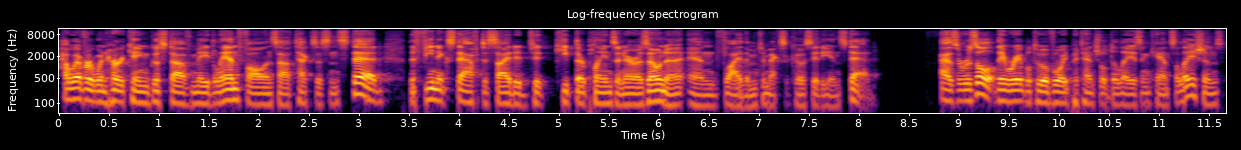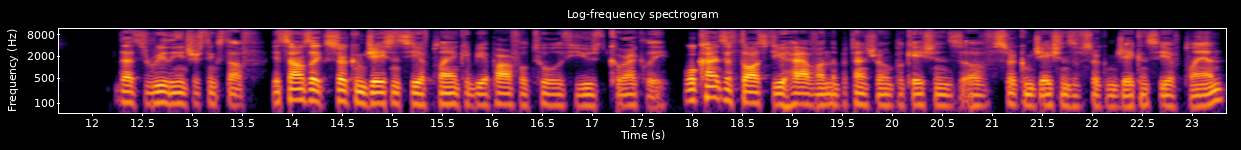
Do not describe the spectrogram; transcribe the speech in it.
However, when Hurricane Gustav made landfall in South Texas instead, the Phoenix staff decided to keep their planes in Arizona and fly them to Mexico City instead. As a result, they were able to avoid potential delays and cancellations, that's really interesting stuff. It sounds like circumjacency of plan can be a powerful tool if used correctly. What kinds of thoughts do you have on the potential implications of circumjacency of circumjacency of plan?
